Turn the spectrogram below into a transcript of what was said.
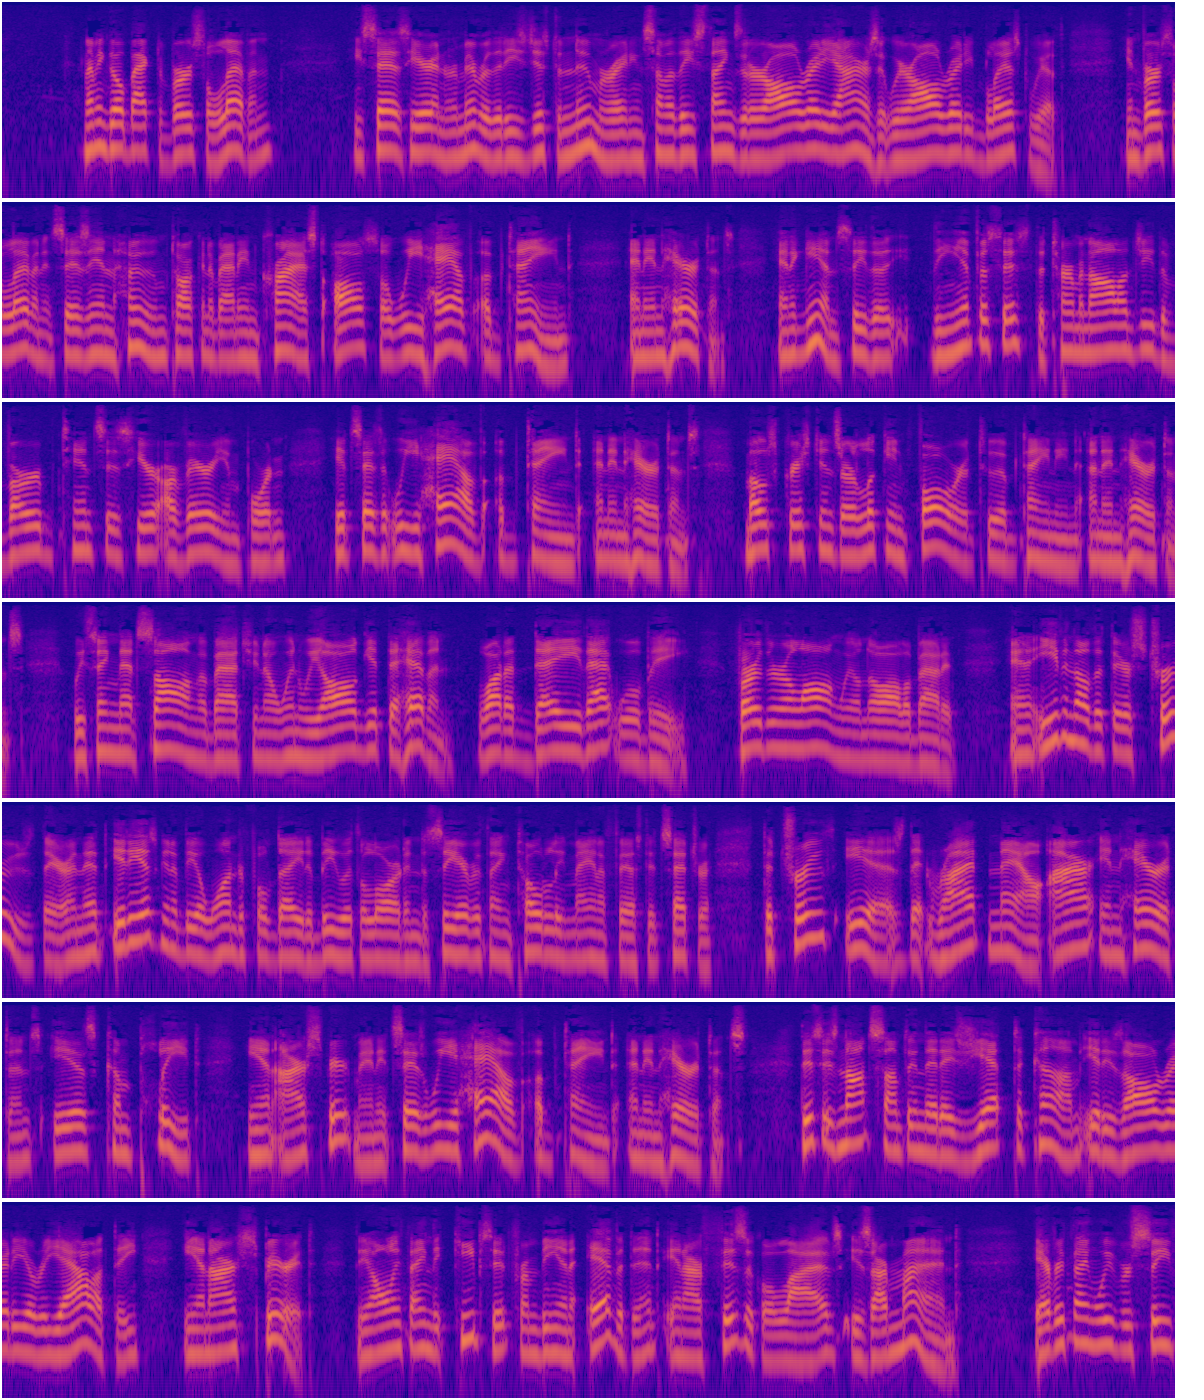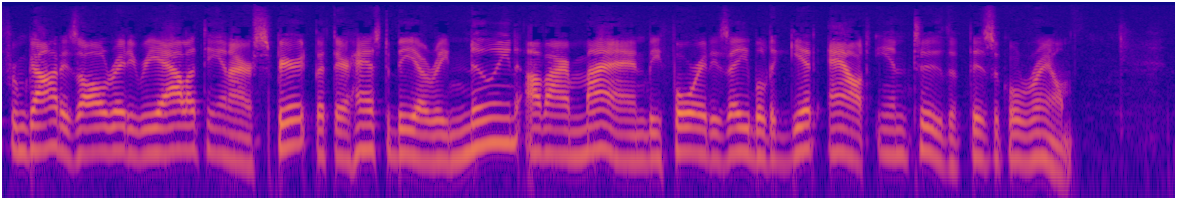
Let me go back to verse 11. He says here, and remember that he's just enumerating some of these things that are already ours, that we're already blessed with. In verse 11 it says, In whom, talking about in Christ, also we have obtained an inheritance. And again, see the the emphasis, the terminology, the verb tenses here are very important. It says that we have obtained an inheritance. Most Christians are looking forward to obtaining an inheritance. We sing that song about, you know, when we all get to heaven, what a day that will be. Further along we'll know all about it. And even though that there's truths there, and that it is going to be a wonderful day to be with the Lord and to see everything totally manifest, etc., the truth is that right now our inheritance is complete in our spirit man. It says we have obtained an inheritance. This is not something that is yet to come. It is already a reality in our spirit. The only thing that keeps it from being evident in our physical lives is our mind. Everything we've received from God is already reality in our spirit, but there has to be a renewing of our mind before it is able to get out into the physical realm.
